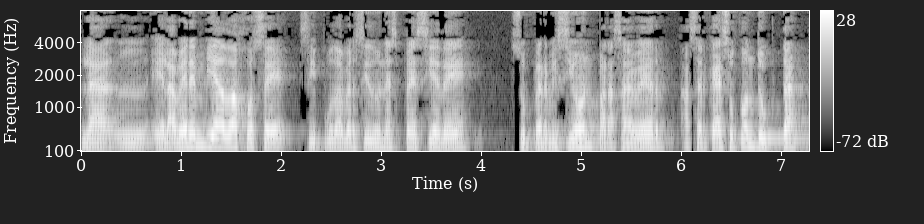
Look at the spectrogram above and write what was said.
el haber enviado a José sí pudo haber sido una especie de supervisión para saber acerca de su conducta,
